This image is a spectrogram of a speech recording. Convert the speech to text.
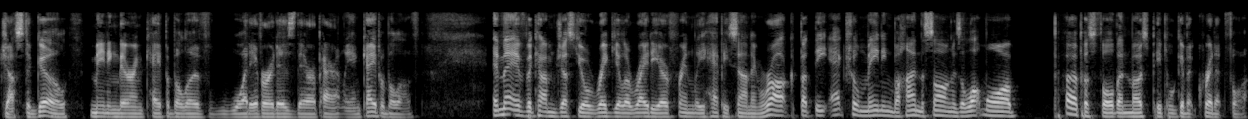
just a girl, meaning they're incapable of whatever it is they're apparently incapable of. It may have become just your regular radio friendly, happy sounding rock, but the actual meaning behind the song is a lot more purposeful than most people give it credit for.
